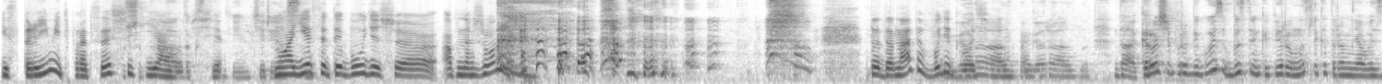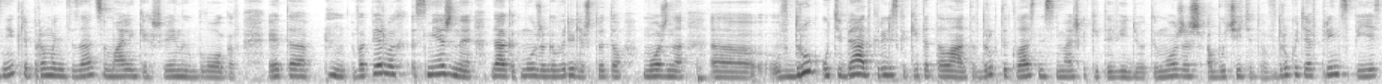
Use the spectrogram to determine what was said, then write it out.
и стримить процесс Слушай, шитья правда, вообще. Кстати, ну а если ты будешь э, обнаженной, то донатов будет гораздо, больше. Гораздо, Да, короче, пробегусь быстренько первые мысли, которые у меня возникли про монетизацию маленьких швейных блогов. Это, во-первых, смежные, да, как мы уже говорили, что это можно... Э, вдруг у тебя открылись какие-то таланты, вдруг ты классно снимаешь какие-то видео, ты можешь обучить это, вдруг у тебя, в принципе, есть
